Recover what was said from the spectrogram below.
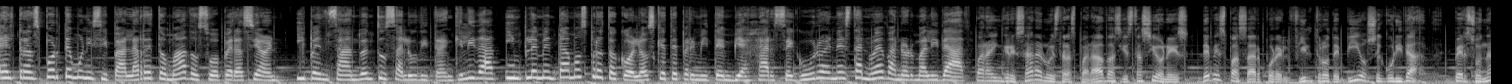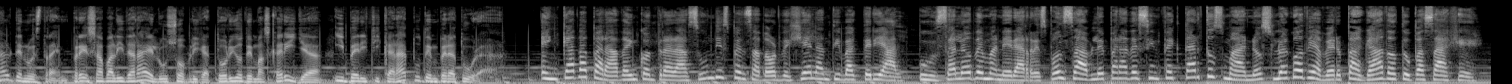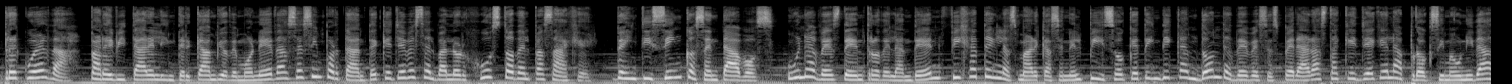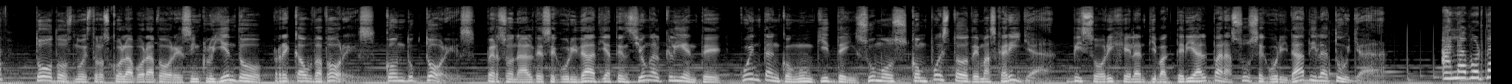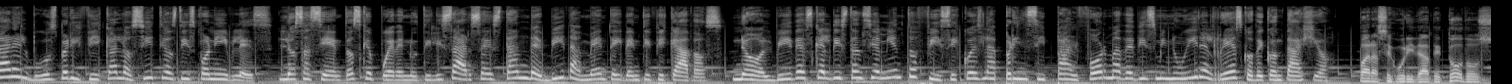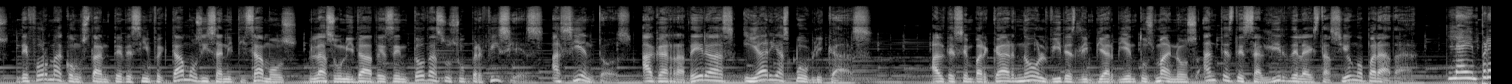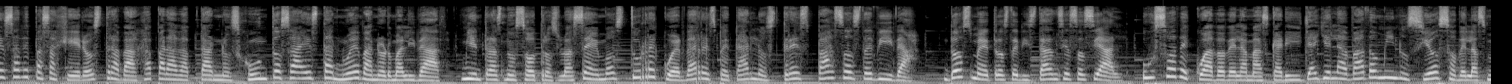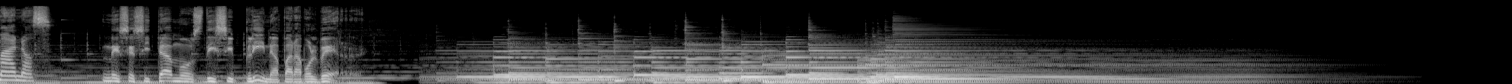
El transporte municipal ha retomado su operación y pensando en tu salud y tranquilidad, implementamos protocolos que te permiten viajar seguro en esta nueva normalidad. Para ingresar a nuestras paradas y estaciones, debes pasar por el filtro de bioseguridad. Personal de nuestra empresa validará el uso obligatorio de mascarilla y verificará tu temperatura. En cada parada encontrarás un dispensador de gel antibacterial. Úsalo de manera responsable para desinfectar tus manos luego de haber pagado tu pasaje. Recuerda, para evitar el intercambio de monedas es importante que lleves el valor justo del pasaje. 25 centavos. Una vez dentro del andén, fíjate en las marcas en el piso que te indican dónde debes esperar hasta que llegue la próxima unidad. Todos nuestros colaboradores, incluyendo recaudadores, conductores, personal de seguridad y atención al cliente, cuentan con un kit de insumos compuesto de mascarilla, visor y gel antibacterial para su seguridad y la tuya. Al abordar el bus verifica los sitios disponibles. Los asientos que pueden utilizarse están debidamente identificados. No olvides que el distanciamiento físico es la principal forma de disminuir el riesgo de contagio. Para seguridad de todos, de forma constante desinfectamos y sanitizamos las unidades en todas sus superficies, asientos, agarraderas y áreas públicas. Al desembarcar no olvides limpiar bien tus manos antes de salir de la estación o parada. La empresa de pasajeros trabaja para adaptarnos juntos a esta nueva normalidad. Mientras nosotros lo hacemos, tú recuerda respetar los tres pasos de vida. 2 metros de distancia social, uso adecuado de la mascarilla y el lavado minucioso de las manos. Necesitamos disciplina para volver.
